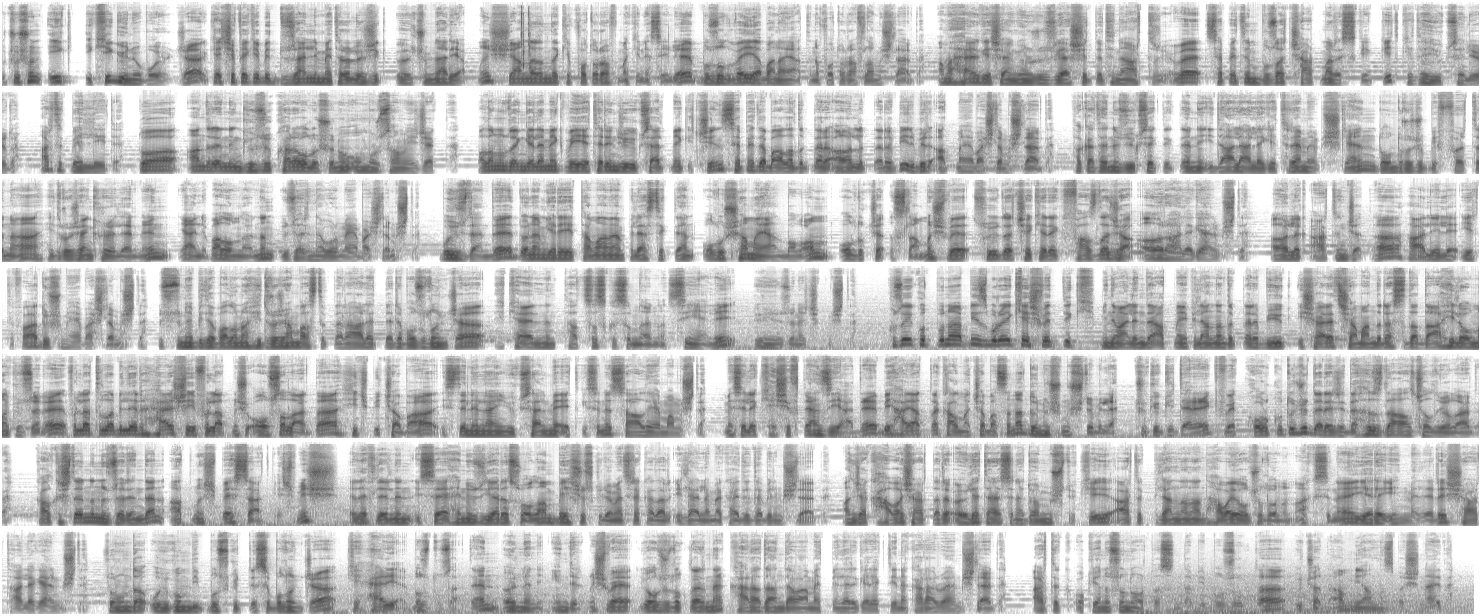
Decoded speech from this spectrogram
Uçuşun ilk iki günü boyunca keşif ekibi düzenli meteorolojik ölçümler yapmış, yanlarındaki fotoğraf makinesiyle buzul ve yaban hayatını fotoğraflamışlardı. Ama her geçen gün rüzgar şiddetini arttırıyor ve sepetin buza çarpma riski gitgide yükseliyordu. Artık belliydi. Doğa Andre'nin gözü kara oluşunu umursamayacaktı. Balonu dengelemek ve yeterince yükseltmek için sepete bağladıkları ağırlıkları bir bir atmaya başlamışlardı. Fakat henüz yüksekliklerini ideal hale getirememişken dondurucu bir fırtına hidrojen kürelerinin yani balonlarının üzerine vurmaya başlamıştı. Bu yüzden de dönem gereği tamamen plastikten oluşamayan balon oldukça ıslanmış ve suyu da çekerek fazlaca ağır hale gelmişti. Ağırlık artınca da haliyle irtifa düşmeye başlamıştı. Üstüne bir de balona hidrojen bastıkları aletleri bozulunca hikayenin tatsız kısımlarının sinyali gün yüzüne çıkmıştı. Kuzey Kutbu'na biz burayı keşfettik. Minimalinde atmayı planladıkları büyük işaret şamandırası da dahil olmak üzere fırlatılabilir her şeyi fırlatmış olsalar da hiçbir çaba istenilen yükselme etkisini sağlayamamıştı. Mesele keşiften ziyade bir hayatta kalma çabasına dönüşmüştü bile. Çünkü giderek ve korkutucu derecede hızla alçalıyorlardı. Kalkışlarının üzerinden 65 saat geçmiş, hedeflerinin ise henüz yarısı olan 500 kilometre kadar ilerleme kaydedebilmişlerdi. Ancak hava şartları öyle tersine dönmüştü ki artık planlanan hava yolculuğunun aksine yere inmeleri şart hale gelmişti. Sonunda uygun bir buz kütlesi bulunca ki her yer buzdu zaten önlerini indirmiş ve yolculuklarına karadan devam etmeleri gerektiğine karar vermişlerdi. Artık okyanusun ortasında bir buzulda üç adam yalnız başınaydı.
